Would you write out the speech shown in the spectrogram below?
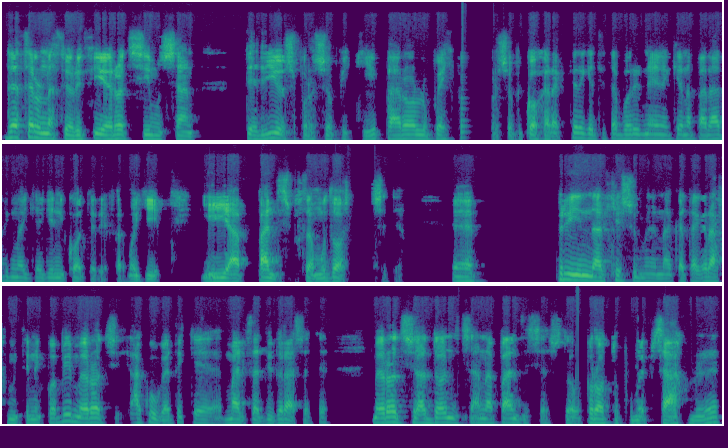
δεν θέλω να θεωρηθεί η ερώτησή μου σαν τελείως προσωπική, παρόλο που έχει προσωπικό χαρακτήρα, γιατί θα μπορεί να είναι και ένα παράδειγμα για γενικότερη εφαρμογή η απάντηση που θα μου δώσετε. Ε, πριν αρχίσουμε να καταγράφουμε την εκπομπή, με ρώτησε, ακούγατε και μάλιστα αντιδράσατε, με ρώτησε ο Αντώνης αν απάντησα στο πρώτο που με ψάχνουν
